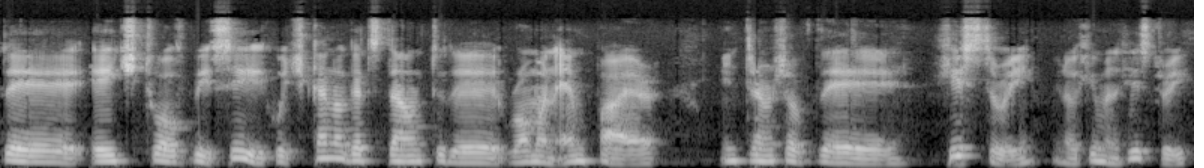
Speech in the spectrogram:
the age 12 BC, which kind of gets down to the Roman Empire, in terms of the history, you know, human history,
